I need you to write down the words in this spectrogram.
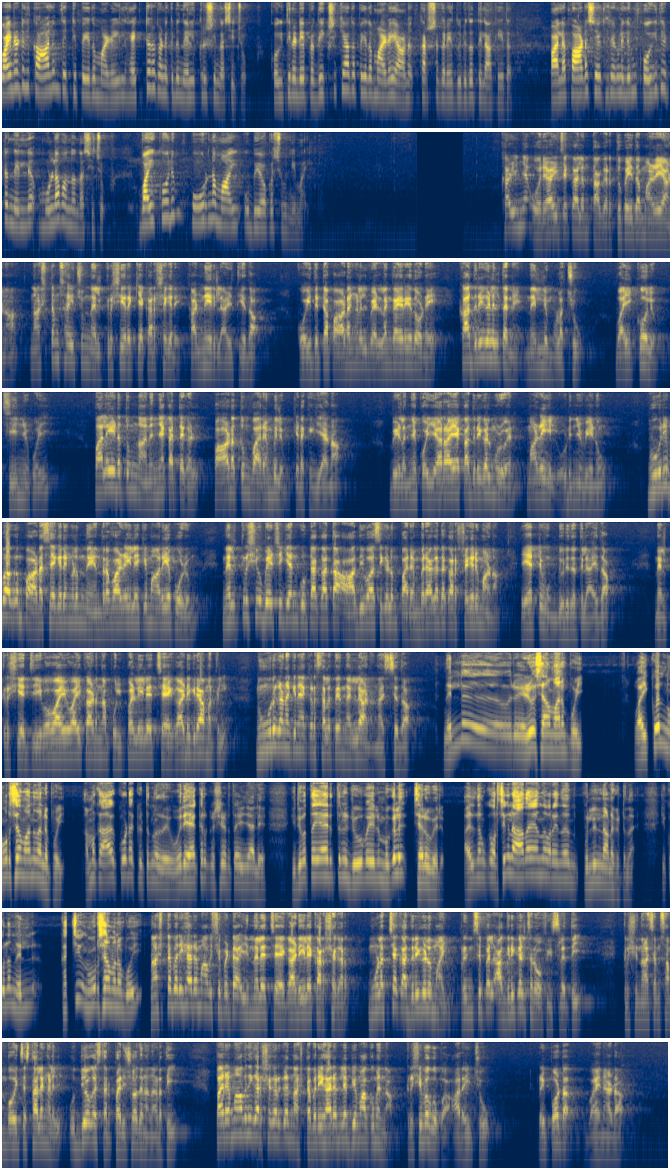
വയനാട്ടിൽ കാലം തെറ്റി പെയ്ത മഴയിൽ ഹെക്ടർ കണക്കിന് നെൽകൃഷി നശിച്ചു. കൊയ്ത്തിനിടെ പ്രതീക്ഷിക്കാതെ പെയ്ത മഴയാണ് കർഷകരെ ദുരിതത്തിലാക്കിയത്. പല പാടശേഖരങ്ങളിലും കൊയ്തിട്ട നെല്ല് മുള വന്ന് നശിച്ചു. വൈക്കോലും പൂർണമായി ഉപയോഗശൂന്യമായി. കഴിഞ്ഞ ഒരാഴ്ചക്കാലം തകർത്തു പെയ്ത മഴയാണ് നഷ്ടം സഹിച്ചും നെൽകൃഷി ഇറക്കിയ കർഷകരെ കണ്ണീരിലാഴ്ത്തിയത് കൊയ്തിട്ട പാടങ്ങളിൽ വെള്ളം കയറിയതോടെ കതിരുകളിൽ തന്നെ നെല്ല് മുളച്ചു. വൈക്കോലും ചീഞ്ഞുപോയി. പലയിടത്തും നനഞ്ഞ കറ്റകൾ പാടത്തും വരമ്പിലും കിടക്കുകയാണ്. വിളഞ്ഞു കൊയ്യാറായ കതിരുകൾ മുഴുവൻ മഴയിൽ ഒടിഞ്ഞു വീണു. ഭൂരിഭാഗം പാടശേഖരങ്ങളും നേന്ത്രവാഴയിലേക്ക് മാറിയപ്പോഴും നെൽകൃഷി ഉപേക്ഷിക്കാൻ കൂട്ടാക്കാത്ത ആദിവാസികളും പരമ്പരാഗത കർഷകരുമാണ് ഏറ്റവും ദുരിതത്തിലായത്. നെൽകൃഷിയെ ജീവവായുവായി കാണുന്ന പുൽപ്പള്ളിയിലെ ചേകാടി ഗ്രാമത്തിൽ നൂറുകണക്കിന് ഏക്കർ സ്ഥലത്തെ നെല്ലാണ് നശിച്ചത്. നെല്ല് ഒരു എഴുപത് ശതമാനം പോയി. വൈക്കോൽ നൂറ് ശതമാനം തന്നെ പോയി. നമുക്ക് ആകെ കൂടെ കിട്ടുന്നത് ഒരു ഏക്കർ കൃഷി എടുത്തു കഴിഞ്ഞാൽ ഇരുപത്തയ്യായിരത്തിന് രൂപയിൽ മുകളിൽ ചിലവ് വരും. അതിൽ നമുക്ക് കുറച്ചെങ്കിലും ആദായം എന്ന് പറയുന്നത് പുല്ലിൽ നിന്നാണ് കിട്ടുന്നത്. ഇക്കൊല്ലം നെല്ല് കച്ചി നൂറ് ശതമാനം പോയി. നഷ്ടപരിഹാരം ആവശ്യപ്പെട്ട് ഇന്നലെ ചേകാടിയിലെ കർഷകർ മുളച്ച കതിരുകളുമായി പ്രിൻസിപ്പൽ അഗ്രികൾച്ചർ ഓഫീസിലെത്തി. കൃഷിനാശം സംഭവിച്ച സ്ഥലങ്ങളിൽ ഉദ്യോഗസ്ഥർ പരിശോധന നടത്തി. പരമാവധി കർഷകർക്ക് നഷ്ടപരിഹാരം ലഭ്യമാക്കുമെന്ന് കൃഷിവകുപ്പ് അറിയിച്ചു. റിപ്പോർട്ടർ വയനാട്.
